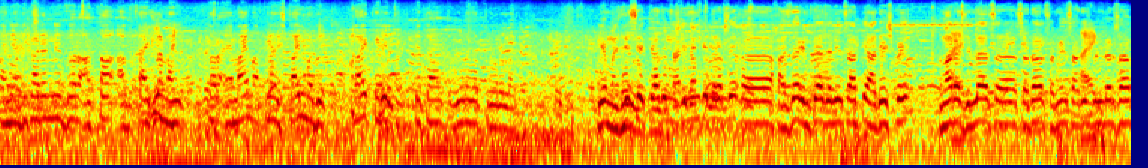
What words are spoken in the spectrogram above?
आणि अधिकाऱ्यांनी जर आता आमचं ऐकलं नाही तर एम आय एम आपल्या स्टाईलमध्ये काय करेल ते त्या वेळेवर तुम्हाला लागेल. ये मजलिस इत्याद मुस्लिमीन की तरफ से खासदार इम्तियाज़ अलील साहब के आदेश पे हमारा जिला स- सदर समीर सादिक बिल्डर साहब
